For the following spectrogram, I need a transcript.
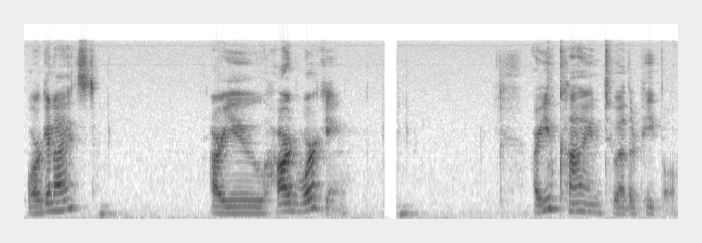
organized? Are you hardworking? Are you kind to other people?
